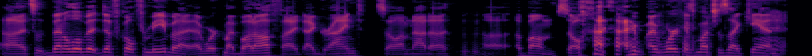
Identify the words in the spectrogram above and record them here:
uh, it's been a little bit difficult for me, but I, I work my butt off. I, I, grind, so I'm not a mm-hmm. uh, a bum. So I, I, work as much as I can.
